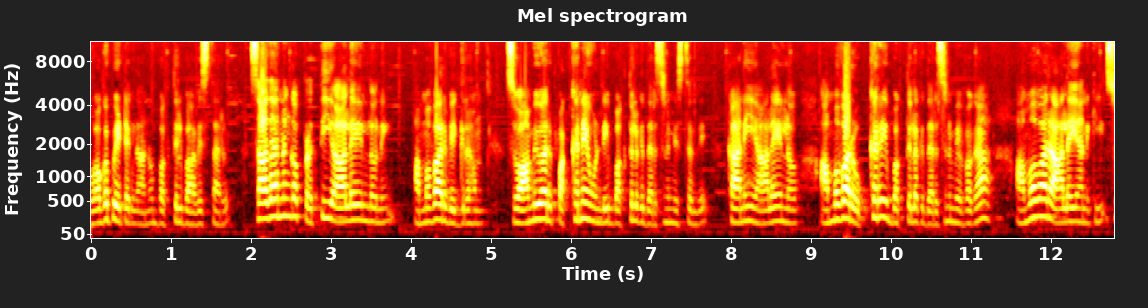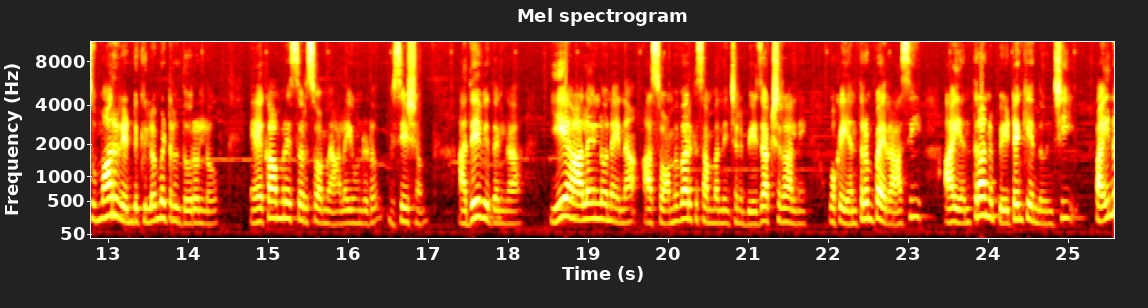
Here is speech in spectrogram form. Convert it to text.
భోగపీఠంగాను భక్తులు భావిస్తారు. సాధారణంగా ప్రతి ఆలయంలోని అమ్మవారి విగ్రహం స్వామివారి పక్కనే ఉండి భక్తులకు దర్శనమిస్తుంది. కానీ ఈ ఆలయంలో అమ్మవారు ఒక్కరే భక్తులకు దర్శనమివ్వగా అమ్మవారి ఆలయానికి సుమారు రెండు కిలోమీటర్ల దూరంలో ఏకాంబరేశ్వర స్వామి ఆలయం ఉండడం విశేషం. అదేవిధంగా ఏ ఆలయంలోనైనా ఆ స్వామివారికి సంబంధించిన బీజాక్షరాల్ని ఒక యంత్రంపై రాసి ఆ యంత్రాన్ని పీఠం కింద ఉంచి పైన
